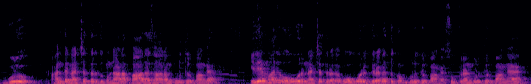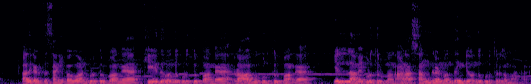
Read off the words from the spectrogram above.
குரு அந்த நட்சத்திரத்துக்கு உண்டான பாதசாரம் கொடுத்துருப்பாங்க. இதே மாதிரி ஒவ்வொரு நட்சத்திர ஒவ்வொரு கிரகத்துக்கும் கொடுத்துருப்பாங்க. சுக்ரன் கொடுத்துருப்பாங்க. அதுக்கடுத்து சனி பகவான் கொடுத்துருப்பாங்க. கேது வந்து கொடுத்துருப்பாங்க. ராகு கொடுத்துருப்பாங்க. எல்லாமே கொடுத்துருப்பாங்க. ஆனால் சந்திரன் வந்து இங்கே வந்து கொடுத்துருக்க மாட்டாங்க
